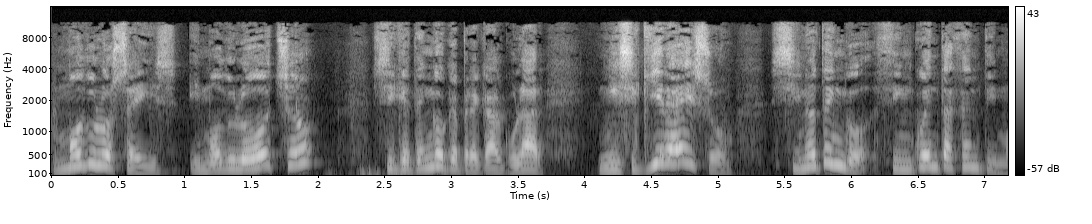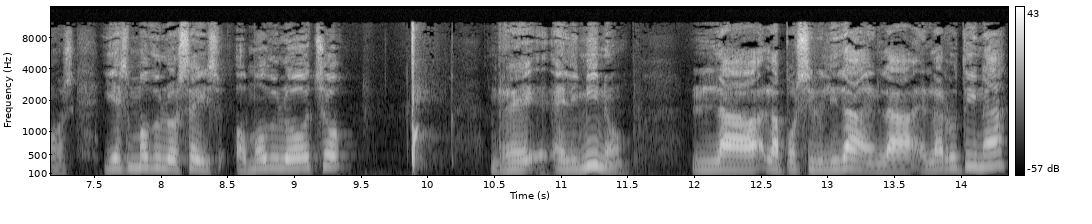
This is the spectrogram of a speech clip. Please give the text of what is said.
módulo 6 y módulo 8 sí que tengo que precalcular. Ni siquiera eso. Si no tengo 50 céntimos y es módulo 6 o módulo 8, elimino la, posibilidad en la, en la, rutina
